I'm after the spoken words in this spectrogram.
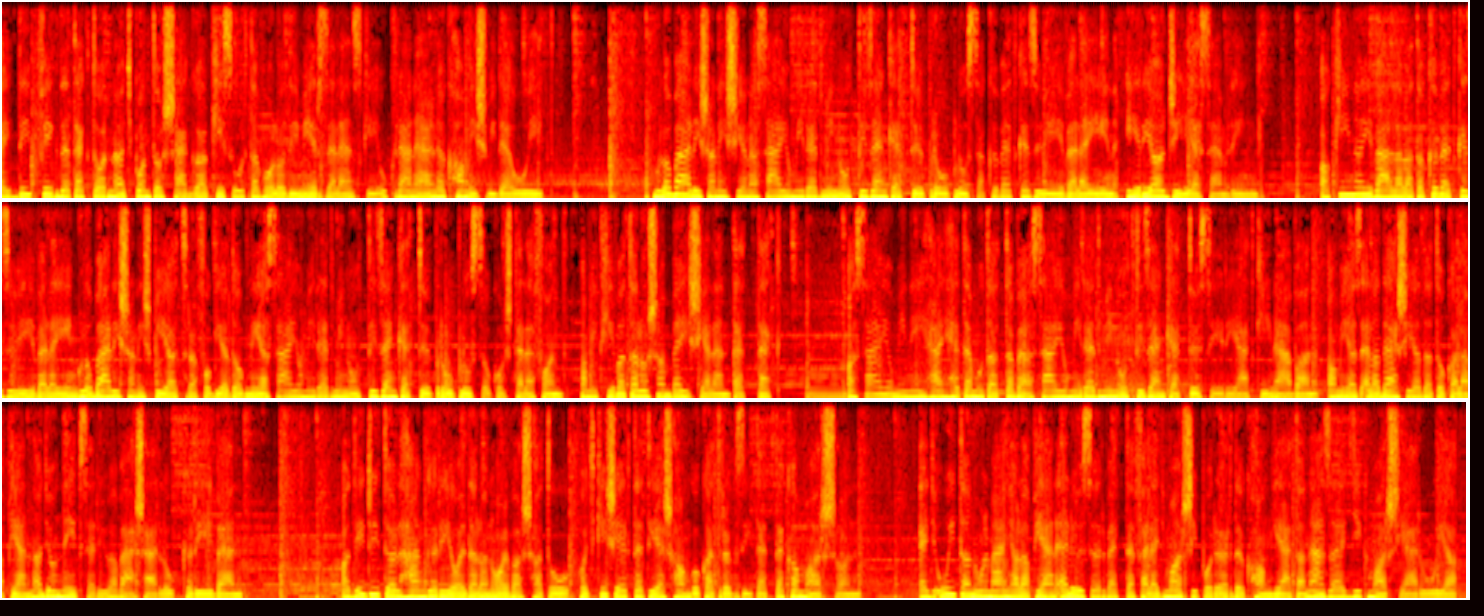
Egy deepfake detektor nagy pontossággal kiszúrta Volodymyr Zelenszky ukrán elnök hamis videóit. Globálisan is jön a Xiaomi Redmi Note 12 Pro Plus a következő év elején, írja a GSM Ring. A kínai vállalat a következő év elején globálisan is piacra fogja dobni a Xiaomi Redmi Note 12 Pro Plus okostelefont, amit hivatalosan be is jelentettek. A Xiaomi néhány hete mutatta be a Xiaomi Redmi Note 12 szériát Kínában, ami az eladási adatok alapján nagyon népszerű a vásárlók körében. A Digital Hungary oldalon olvasható, hogy kísérteties hangokat rögzítettek a Marson. Egy új tanulmány alapján először vette fel egy marsi porördög hangját a NASA egyik marsjárója.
